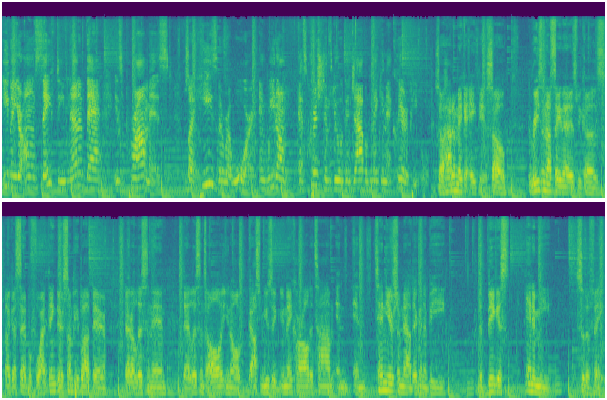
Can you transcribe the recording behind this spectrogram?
even your own safety. None of that is promised but he's the reward. And we don't as christians do a good job of making that clear to people. So how to make an atheist? So the reason I say that is because, like I said before, I think there's some people out there that are listening that listen to all you know gospel music in their car all the time, and and ten years from now they're gonna be the biggest enemy to the faith.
